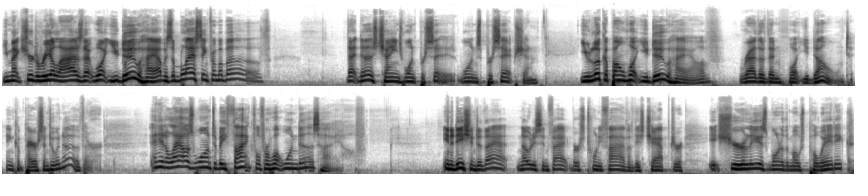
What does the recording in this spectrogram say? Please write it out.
You make sure to realize that what you do have is a blessing from above. That does change one perce- one's perception. You look upon what you do have rather than what you don't in comparison to another. And it allows one to be thankful for what one does have. In addition to that, notice in fact verse 25 of this chapter, it surely is one of the most poetic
